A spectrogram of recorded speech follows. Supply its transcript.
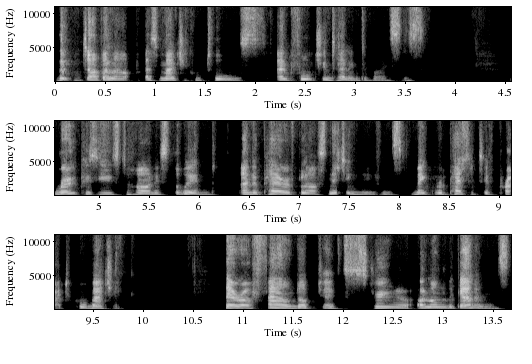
that double up as magical tools and fortune telling devices. Rope is used to harness the wind, and a pair of glass knitting needles make repetitive practical magic. There are found objects strewn along the galleries,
